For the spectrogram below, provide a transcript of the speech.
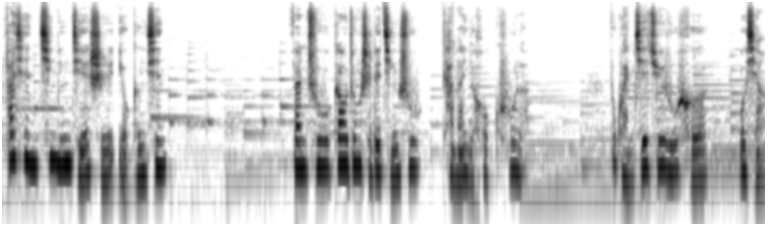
发现清明节时有更新。翻出高中时的情书，看完以后哭了。不管结局如何，我想，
